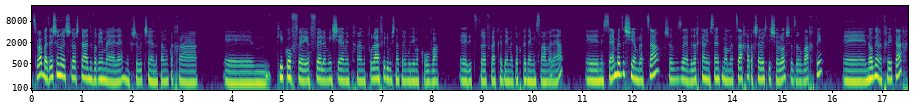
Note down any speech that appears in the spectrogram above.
סבבה, אז יש לנו את שלושת הדברים האלה. אני חושבת שנתנו ככה kick-off יפה למי שמתכנן, אולי אפילו בשנת הלימודים הקרובה, אה, להצטרף לאקדמיה תוך כדי משרה מלאה. אה, נסיים באיזושהי המלצה. עכשיו זה, בדרך כלל אני מסיימת עם המלצה אחת, עכשיו יש לי שלוש, אז הרווחתי. נוגה, נתחיל איתך.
